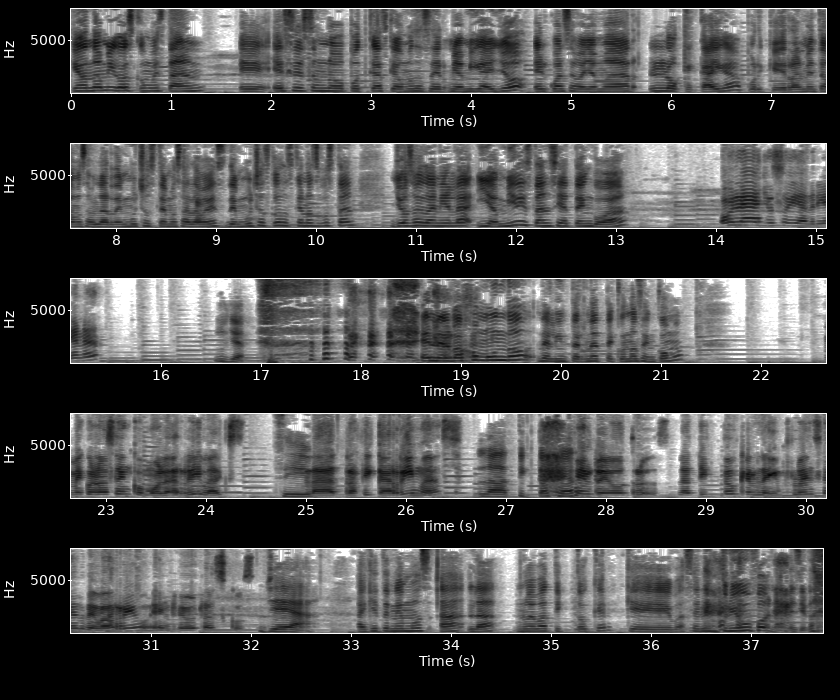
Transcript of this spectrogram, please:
¿Qué onda amigos? ¿Cómo están? Eh, ese es un nuevo podcast que vamos a hacer mi amiga y yo, el cual se va a llamar Lo que caiga, porque realmente vamos a hablar de muchos temas a la vez, de muchas cosas que nos gustan. Yo soy Daniela y a mi distancia tengo a... Hola, yo soy Adriana. Y ya. en el bajo mundo del internet te conocen como... Me conocen como la Rivax. Sí. La Trafica Rimas. La TikToker. Entre otros. La TikToker, la influencer de barrio, entre otras cosas. Yeah. Aquí tenemos a la nueva TikToker que va a ser un triunfo. no, no es cierto.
